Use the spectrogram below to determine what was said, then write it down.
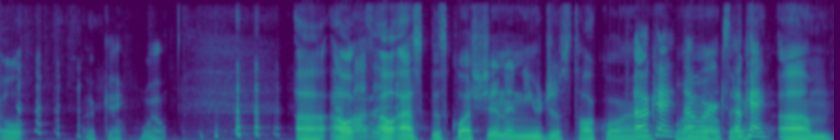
oh okay well uh I'll? I'll ask this question and you just talk while I'm, Okay, while that I'm out works. there. Okay. um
